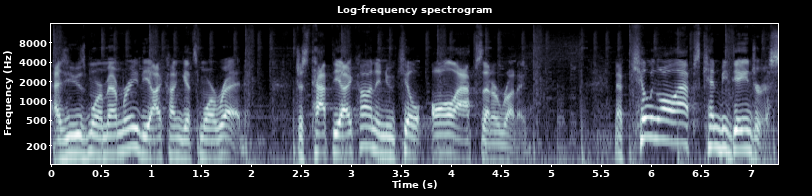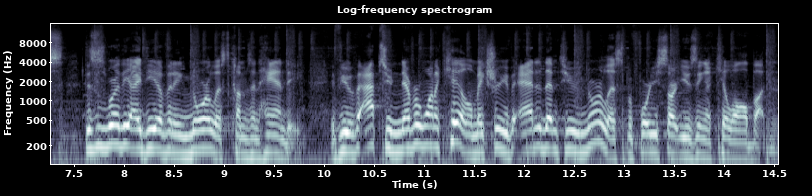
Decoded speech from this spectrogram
As you use more memory, the icon gets more red. Just tap the icon and you kill all apps that are running. Now, killing all apps can be dangerous. This is where the idea of an ignore list comes in handy. If you have apps you never want to kill, make sure you've added them to your ignore list before you start using a kill all button.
